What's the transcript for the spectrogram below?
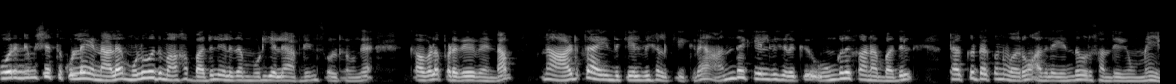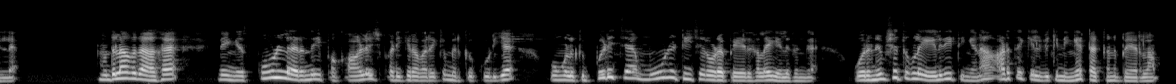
ஒரு நிமிஷத்துக்குள்ள என்னால் முழுவதுமாக பதில் எழுத முடியலை அப்படின்னு சொல்றவங்க கவலைப்படவே வேண்டாம். நான் அடுத்த ஐந்து கேள்விகள் கேட்குறேன் அந்த கேள்விகளுக்கு உங்களுக்கான பதில் டக்கு டக்குன்னு வரும். அதில் எந்த ஒரு சந்தேகமுமே இல்லை முதலாவதாக நீங்கள் ஸ்கூல்ல இருந்து இப்போ காலேஜ் படிக்கிற வரைக்கும் இருக்கக்கூடிய உங்களுக்கு பிடிச்ச மூணு டீச்சரோட பெயர்களை எழுதுங்க. ஒரு நிமிஷத்துக்குள்ளே எழுதிட்டீங்கன்னா, அடுத்த கேள்விக்கு நீங்கள் டக்குன்னு பெயரலாம்.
